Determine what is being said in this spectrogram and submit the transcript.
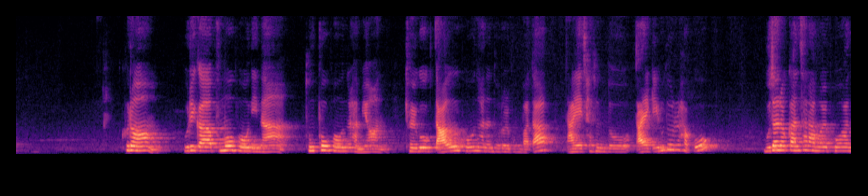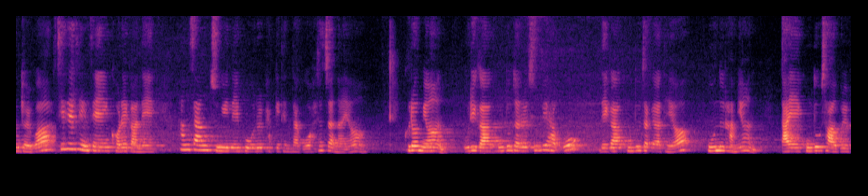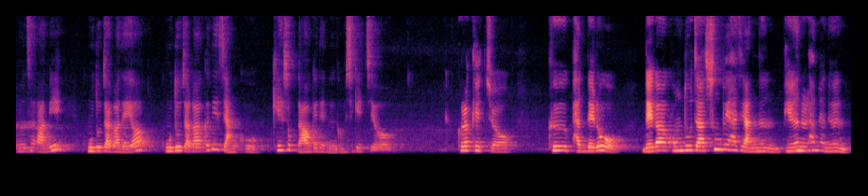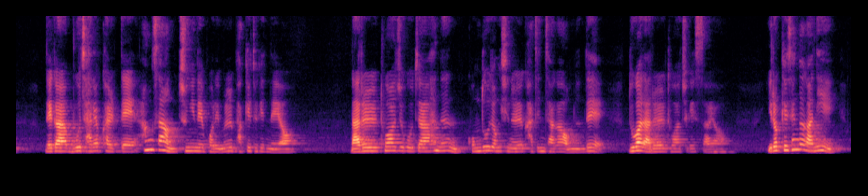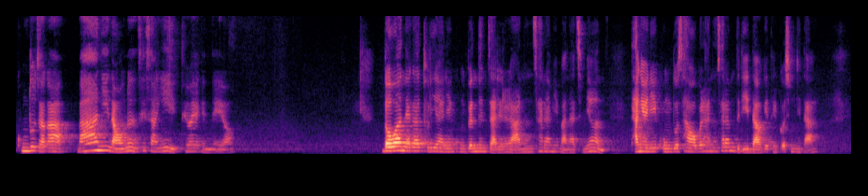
그럼 우리가 부모 보훈이나 동포 보훈을 하면 결국 나의 보훈하는 도를 본받아 나의 자손도 나에게 효도를 하고 무자력한 사람을 보호한 결과 세세생생 거래 간에 항상 중인의 보호를 받게 된다고 하셨잖아요. 그러면 우리가 공도자를 숭배하고 내가 공도자가 되어 보훈을 하면 나의 공도 사업을 본 사람이 공도자가 되어 공도자가 끊이지 않고 계속 나오게 되는 것이겠지요. 그렇겠죠. 그 반대로 내가 공도자 숭배하지 않는 배은을 하면은 내가 무자력할 때 항상 중인의 버림을 받게 되겠네요. 나를 도와주고자 하는 공도 정신을 가진 자가 없는데 누가 나를 도와주겠어요. 이렇게 생각하니 공도자가 많이 나오는 세상이 되어야겠네요. 너와 내가 둘이 아닌 공변된 자리를 아는 사람이 많아지면 당연히 공도 사업을 하는 사람들이 나오게 될 것입니다.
